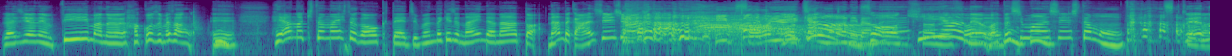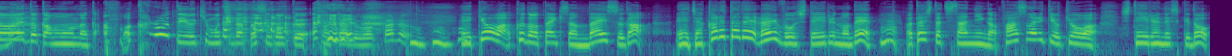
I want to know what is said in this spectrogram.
ラジオネームピーマヌ箱詰めさん、えー部屋の汚い人が多くて自分だけじゃないんだなとなんだか安心しました。そういう意見もありだね。そう気に合うね。私も安心したもん。机の上とかもうなんかあ分かるっていう気持ちだったすごく、わかるわかる。えー今日は工藤大輝さんのダイスが、えージャカルタでライブをしているので、うん。私たち3人がパーソナリティを今日はしているんですけど、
